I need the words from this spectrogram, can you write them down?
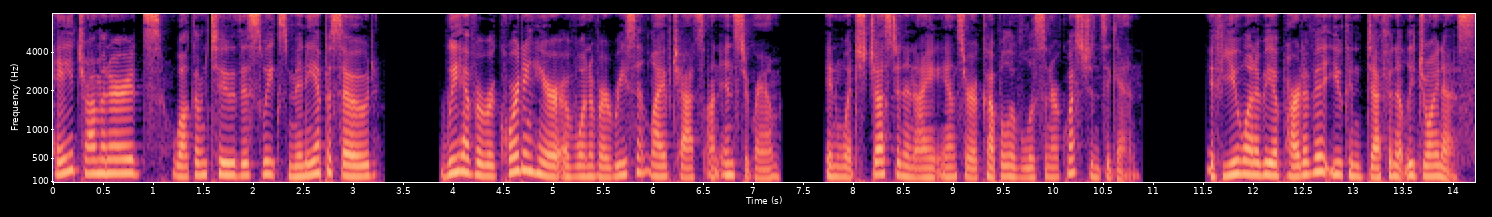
Hey, trauma nerds! Welcome to this week's mini episode. We have a recording here of one of our recent live chats on Instagram, in which Justin and I answer a couple of listener questions again. If you want to be a part of it, you can definitely join us.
